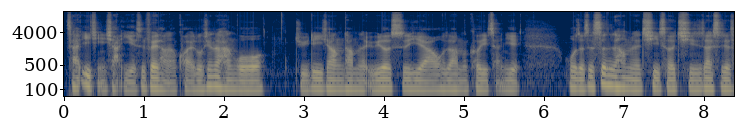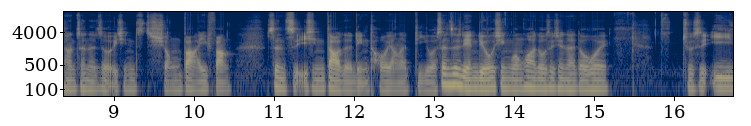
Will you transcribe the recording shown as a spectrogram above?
在疫情下也是非常的快速。现在韩国举例，像他们的娱乐事业啊，或者他们科技产业，或者是甚至他们的汽车，其实在世界上真的就已经雄霸一方，甚至已经到了领头羊的地位，甚至连流行文化都是现在都会。就是依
